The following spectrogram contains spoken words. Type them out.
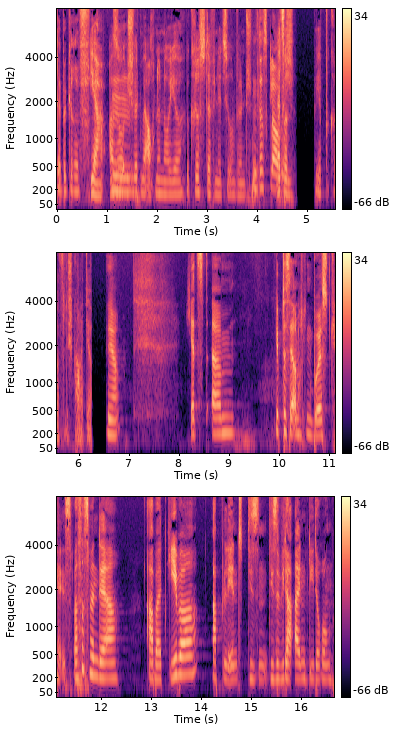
der Begriff. Ja, also mhm. ich würde mir auch eine neue Begriffsdefinition wünschen. Das glaube ich. Also Begrifflichkeit, ja. Ja. Jetzt ähm, gibt es ja auch noch den Worst Case. Was ist, wenn der Arbeitgeber ablehnt, diesen, diese Wiedereingliederung?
